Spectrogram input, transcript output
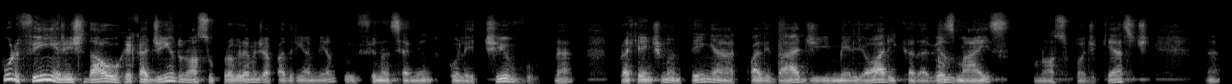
Por fim, a gente dá o recadinho do nosso programa de apadrinhamento e financiamento coletivo, né? Para que a gente mantenha a qualidade e melhore cada vez mais o nosso podcast. Né?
